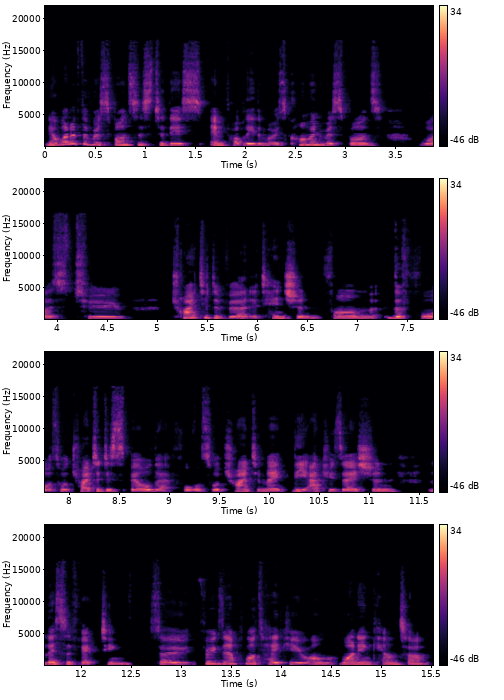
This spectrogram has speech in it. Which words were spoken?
Now one of the responses to this and probably the most common response was to try to divert attention from the force or try to dispel that force or try to make the accusation less affecting. So, for example, I'll take you on one encounter.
